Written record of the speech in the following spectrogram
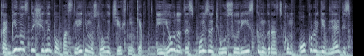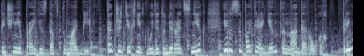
Кабины оснащены по последнему слову техники. Ее будут использовать в Уссурийском городском округе для обеспечения проезда автомобилей. Также техника будет убирать снег и рассыпать реагенты на дорогах. Прим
